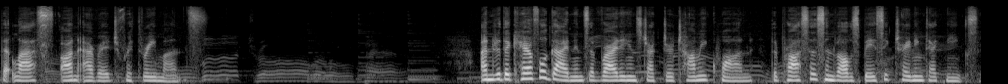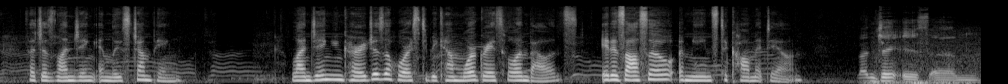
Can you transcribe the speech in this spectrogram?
that lasts on average for three months. Under the careful guidance of riding instructor Tommy Kwan, the process involves basic training techniques such as lunging and loose jumping. Lunging encourages a horse to become more graceful and balanced. It is also a means to calm it down. Lunging is um,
